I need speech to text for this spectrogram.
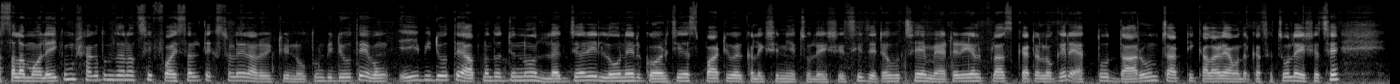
আসসালামু আলাইকুম, স্বাগতম জানাচ্ছি ফয়সাল টেক্সটাইলের আরও একটি নতুন ভিডিওতে এবং এই ভিডিওতে আপনাদের জন্য লাক্সারি লোনের গর্জিয়াস পার্টিওয়ার কালেকশন নিয়ে চলে এসেছি, যেটা হচ্ছে ম্যাটেরিয়াল প্লাস ক্যাটালগের এত দারুণ চারটি কালারে আমাদের কাছে চলে এসেছে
